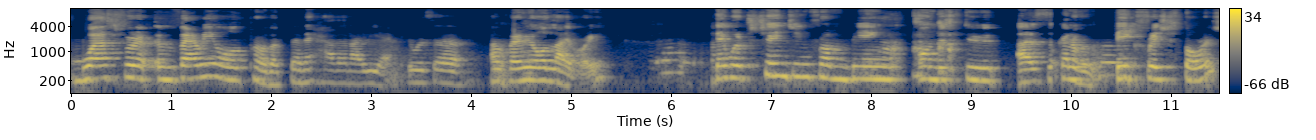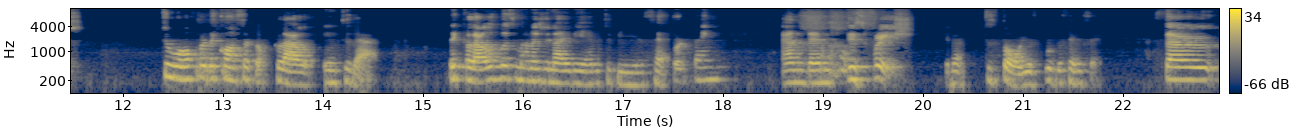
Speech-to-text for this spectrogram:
was for a very old product that I had at IBM. It was a, a very old library. They were changing from being understood as kind of a big fridge storage to offer the concept of cloud into that. The cloud was managed in IBM to be a separate thing, and then this fridge, you know, to store, you put the same thing. So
